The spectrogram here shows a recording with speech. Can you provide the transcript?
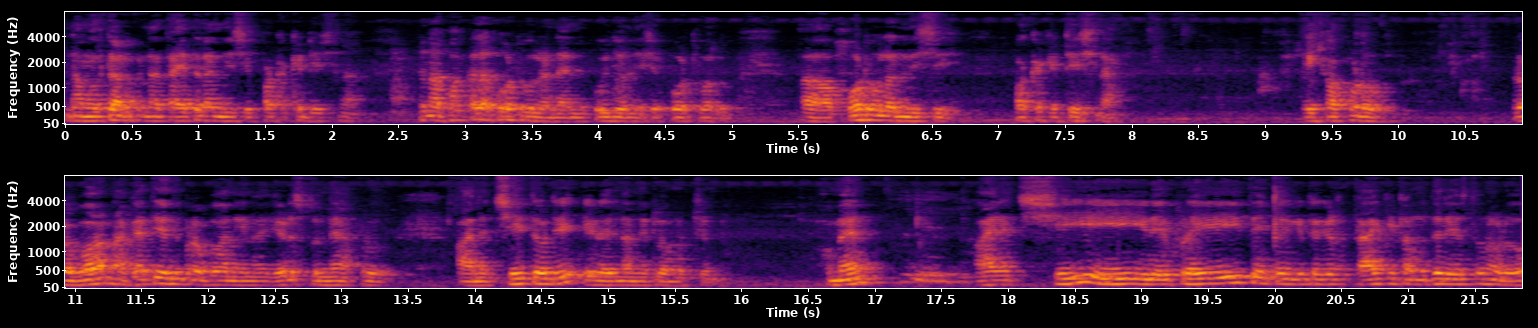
నా మొలతాడుకున్న తైతలను తీసి పక్కకెట్టేసిన. నా పక్కల పోటువులు అండి ఆయన పూజలు చేసే పోటువలు. ఆ పోటువులను తీసి పక్కకెట్టేసిన. ఇక ప్రభా నా గతి ఏంది ప్రభా? నేను ఏడుస్తున్నా అప్పుడు ఆయన చేతితోటి ఈడ నన్ను ముట్టిండు. ఆమెన్ ఆయన చెయ్యి ఈడ ఎప్పుడైతే ఇక్కడికి తాకి ఇట్లా ముద్ర వేస్తున్నాడో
